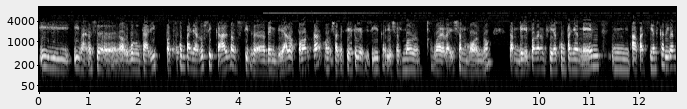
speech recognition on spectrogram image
i, i bueno, el voluntari pot acompanyar-lo si cal doncs, fins a ben bé a la porta on s'ha de fer aquella visita i això és molt, ho agraeixen molt, no? També poden fer acompanyaments mm, a pacients que arriben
